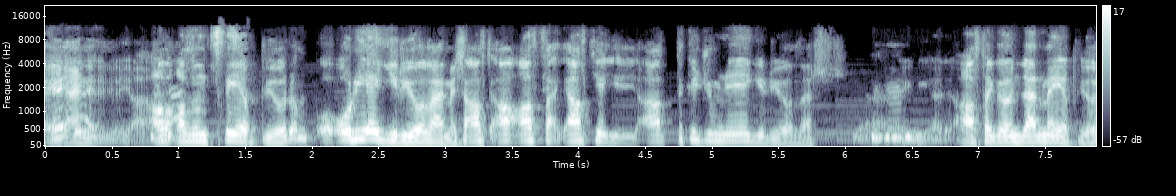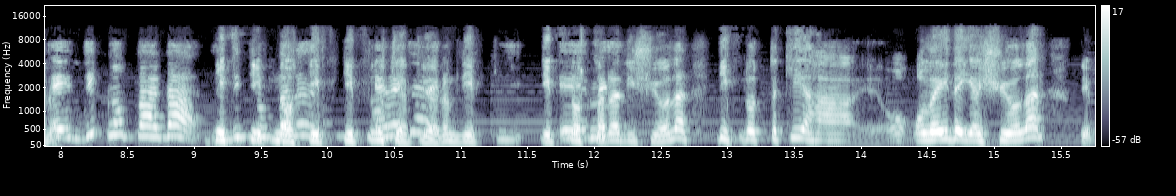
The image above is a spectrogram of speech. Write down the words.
Evet, yani evet. al- alıntı yapıyorum. Oraya giriyorlar mesela. Alt, alt, alt, alttaki cümleye giriyorlar. Hı hı. Alta gönderme yapıyorum. E, dipnotlarda Dip, dipnot, dipnotları- dip, dipnot Evet, yapıyorum. Dip, E, dipnotlara düşüyorlar. Dipnottaki ha, olayı da yaşıyorlar. Dip,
